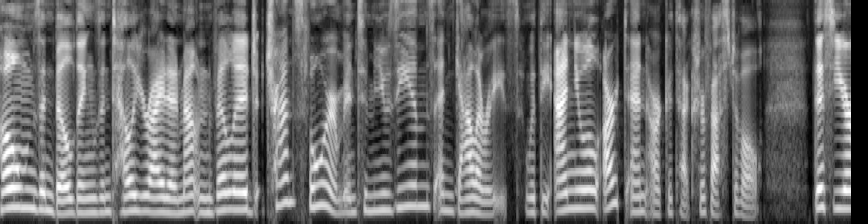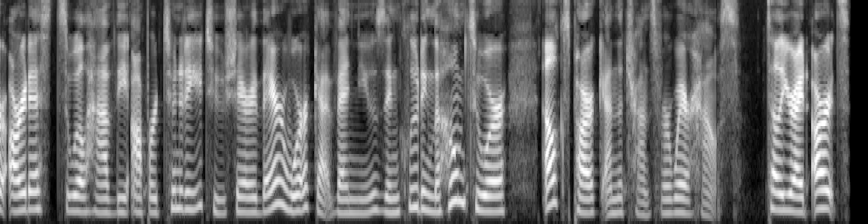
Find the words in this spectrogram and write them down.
homes and buildings in Telluride and Mountain Village transform into museums and galleries with the annual Art and Architecture Festival. This year, artists will have the opportunity to share their work at venues including the Home Tour, Elks Park, and the Transfer Warehouse. Telluride Arts,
